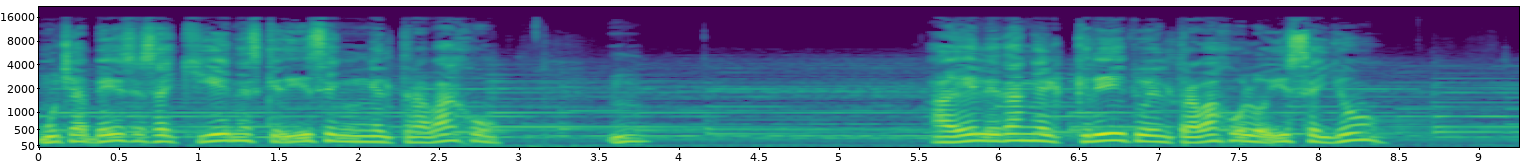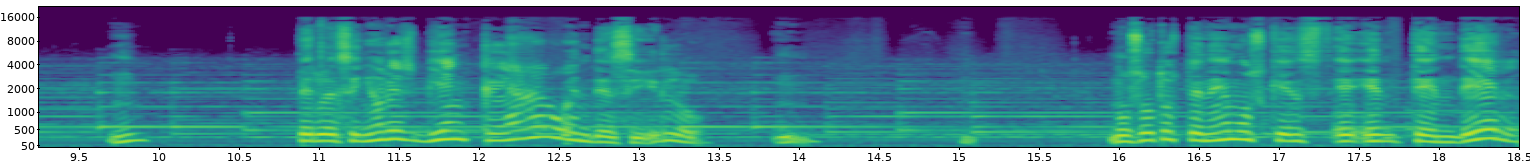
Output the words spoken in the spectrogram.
Muchas veces hay quienes que dicen en el trabajo, a él le dan el crédito, el trabajo lo hice yo. Pero el Señor es bien claro en decirlo. Nosotros tenemos que e, entender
